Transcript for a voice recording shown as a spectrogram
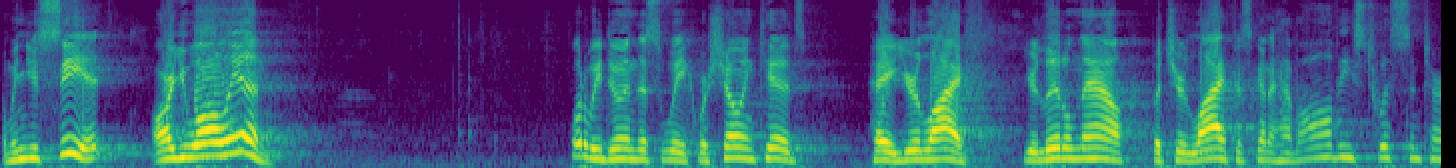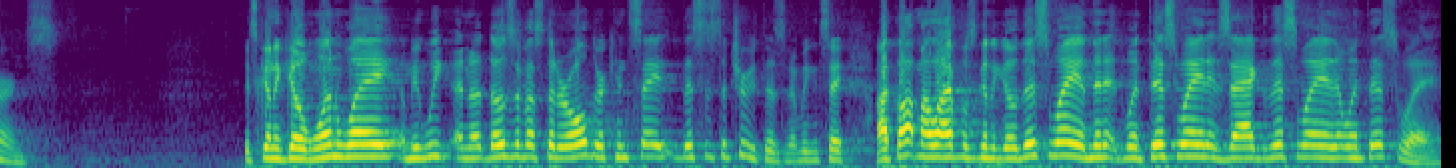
and when you see it, are you all in? What are we doing this week? We're showing kids, hey, your life, you're little now, but your life is going to have all these twists and turns. It's going to go one way. I mean, we, and those of us that are older can say, this is the truth, isn't it? We can say, I thought my life was going to go this way, and then it went this way, and it zagged this way, and it went this way.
